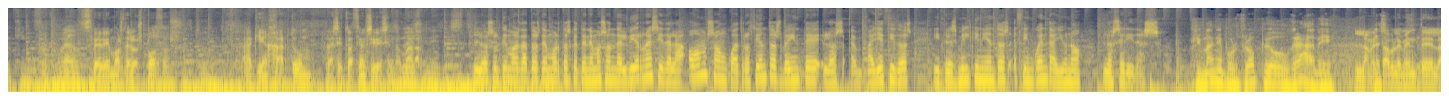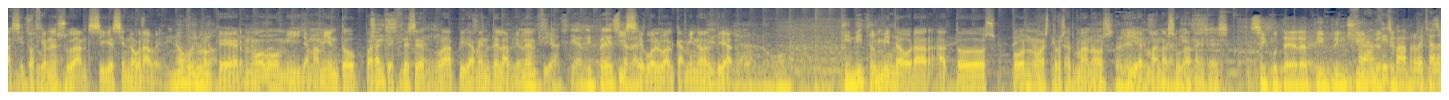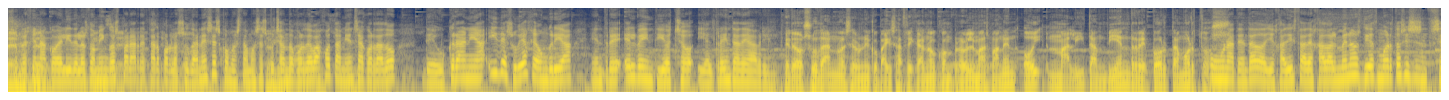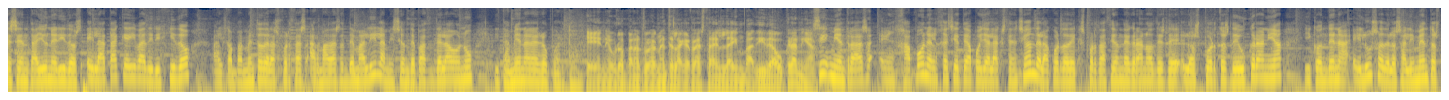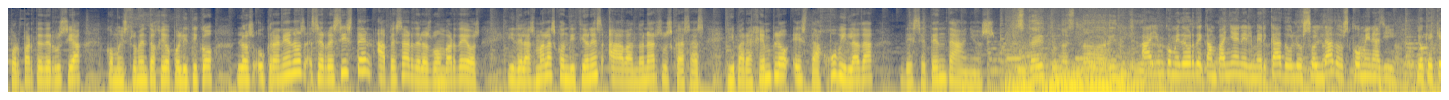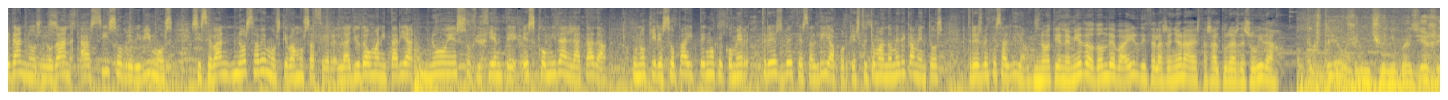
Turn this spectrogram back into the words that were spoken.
Bebemos de los pozos. Aquí en Jartum la situación sigue siendo mala. Los últimos datos de muertos que tenemos son del viernes y de la OMS son 420 los fallecidos y 3.551 los heridos. grave. Lamentablemente la situación en Sudán sigue siendo grave, por lo que renuevo mi llamamiento para que cese rápidamente la violencia y se vuelva al camino del diálogo. Invita a orar a todos por nuestros hermanos y hermanas sudaneses. Francisco ha aprovechado su Regina Coeli de los domingos para rezar por los sudaneses, como estamos escuchando por debajo. También se ha acordado de Ucrania y de su viaje a Hungría entre el 28 y el 30 de abril. Pero Sudán no es el único país africano con problemas, Mamen. Hoy Malí también reporta muertos. Un atentado yihadista ha dejado al menos 10 muertos y 61 heridos. El ataque iba dirigido al campamento de las Fuerzas Armadas de Malí, la misión de paz de la ONU y también al aeropuerto. En Europa, naturalmente, la guerra está en la invadida Ucrania. Sí, mientras en Japón el G7 apoya la extensión del acuerdo de exportación de grano desde los puertos de Ucrania y condena el uso de los alimentos por parte de Rusia como instrumento geopolítico, los ucranianos se resisten a pesar de los bombardeos y de las malas condiciones a abandonar sus casas. Y, por ejemplo, esta jubilada de 70 años. Hay un comedor de campaña en el mercado, los soldados comen allí. Lo que queda nos lo dan, así sobrevivimos. Si se van, no sabemos qué vamos a hacer. La ayuda humanitaria no es suficiente, es comida enlatada. Uno quiere sopa y tengo que comer tres veces al día porque estoy tomando medicamentos tres veces al día. No tiene miedo, ¿dónde va a ir? Dice la señora a estas alturas de su vida.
